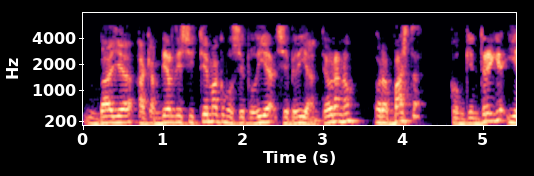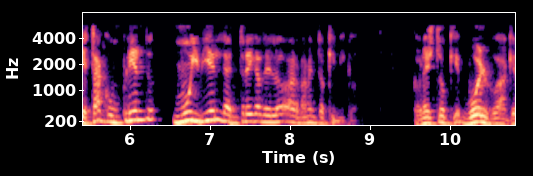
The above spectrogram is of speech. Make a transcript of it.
vaya a cambiar de sistema como se podía se pedía antes. Ahora no. Ahora basta con que entregue y está cumpliendo muy bien la entrega de los armamentos químicos. Con esto que vuelvo a que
